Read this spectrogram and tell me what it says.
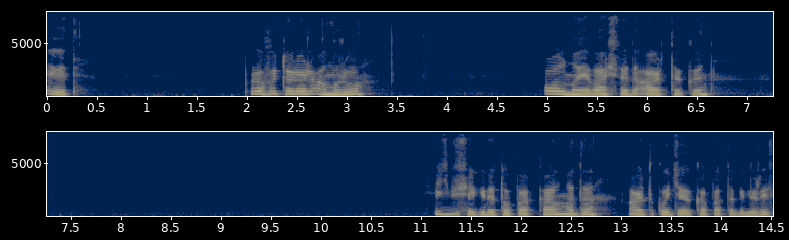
Evet. Profiterol hamuru olmaya başladı artık. Hiçbir şekilde topak kalmadı. Artık ocağı kapatabiliriz.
